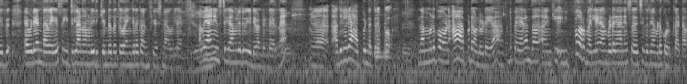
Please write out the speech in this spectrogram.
ഏത് എവിടെ ഉണ്ടാവുക ഏത് സീറ്റിലാണ് നമ്മൾ ഇരിക്കേണ്ടതൊക്കെ ഭയങ്കര കൺഫ്യൂഷൻ ആവില്ലേ? അപ്പൊ ഞാൻ ഇൻസ്റ്റാഗ്രാമിൽ ഒരു വീഡിയോ കണ്ടിട്ടുണ്ടായിരുന്നേ. അതിനൊരു ആപ്പ് ഉണ്ട് അത്ര ഇപ്പൊ. നമ്മൾ പോണ ആ ആപ്പ് ഡൗൺലോഡ് ചെയ്യുക ആപ്പിന്റെ പേരെന്താ? എനിക്ക് ഇപ്പൊ ഓർമ്മയില്ലേ. ഞാൻ ഇവിടെ ഞാൻ സെർച്ച് ചെയ്തിട്ട് ഞാൻ ഇവിടെ കൊടുക്കാട്ടോ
